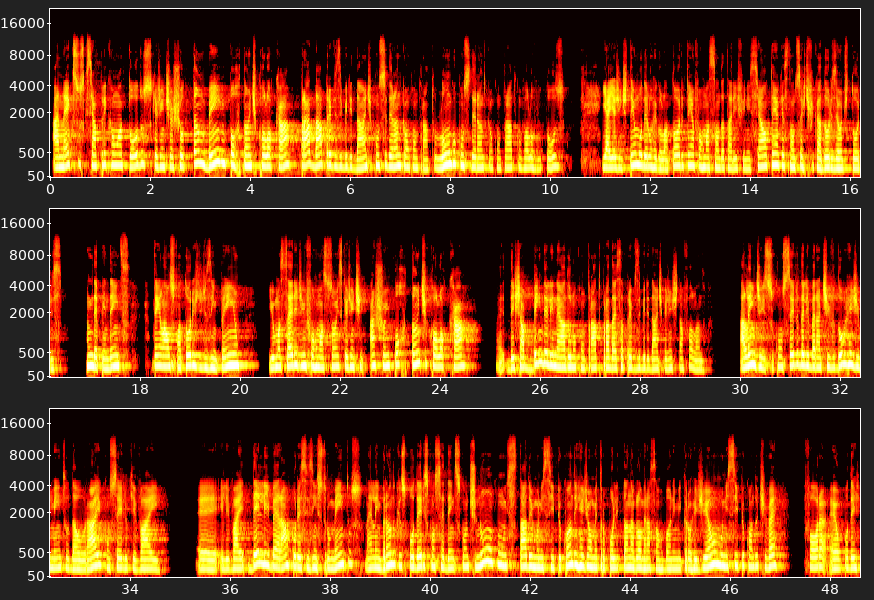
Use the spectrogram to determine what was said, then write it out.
anexos que se aplicam a todos, que a gente achou também importante colocar para dar previsibilidade, considerando que é um contrato longo, considerando que é um contrato com valor vultoso. E aí a gente tem o modelo regulatório, tem a formação da tarifa inicial, tem a questão dos certificadores e auditores independentes, tem lá os fatores de desempenho e uma série de informações que a gente achou importante colocar, é, deixar bem delineado no contrato para dar essa previsibilidade que a gente está falando. Além disso, o Conselho Deliberativo do Regimento da URAI, o conselho que vai, é, ele vai deliberar por esses instrumentos, né, lembrando que os poderes concedentes continuam com o Estado e município quando em região metropolitana, aglomeração urbana e microrregião, o município, quando tiver fora, é o poder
